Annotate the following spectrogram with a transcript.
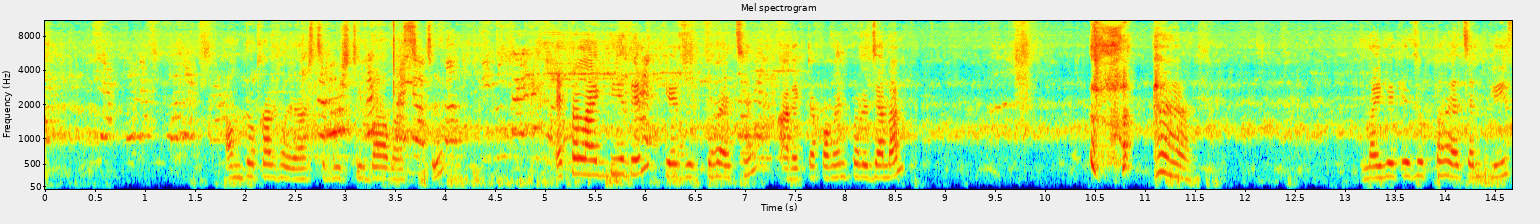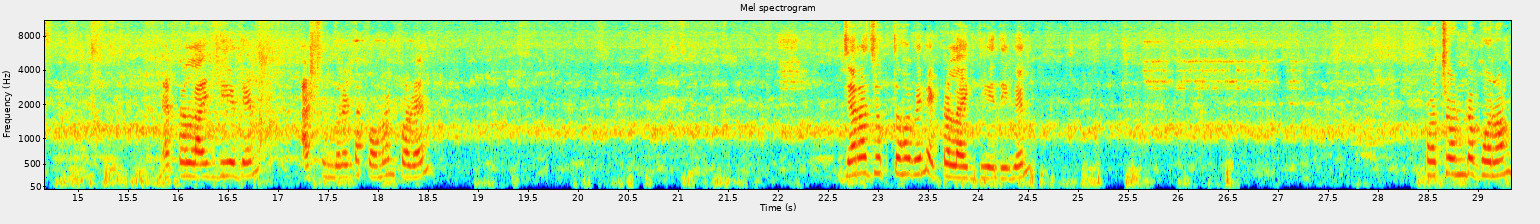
অন্ধকার হয়ে আসছে, বৃষ্টির ভাব আসছে। একটা লাইক দিয়ে দেন, কে যুক্ত হয়েছেন আর একটা কমেন্ট করে জানান। লাইভে কে যুক্ত হয়েছেন প্লিজ একটা লাইক দিয়ে দেন আর সুন্দর একটা কমেন্ট করেন। যারা যুক্ত হবেন, একটা লাইক দিয়ে দিবেন। প্রচণ্ড গরম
